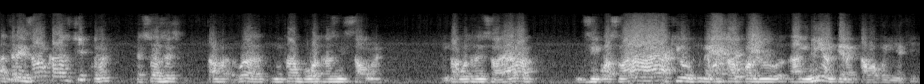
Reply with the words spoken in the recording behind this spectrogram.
a televisão é um caso típico, né? A pessoa às vezes tava, não estava boa a transmissão, né? Não estava boa a transmissão. Ela desencosta lá, ah, aqui o negócio estava fora da minha antena que estava ruim aqui.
